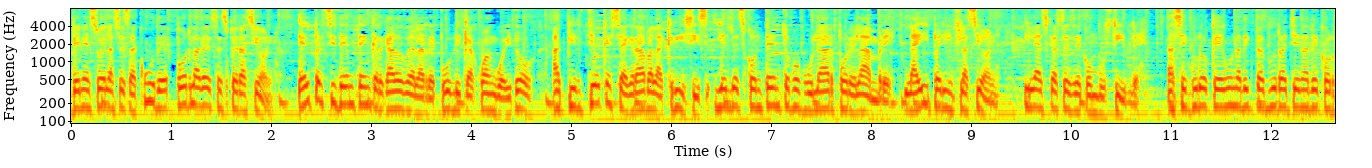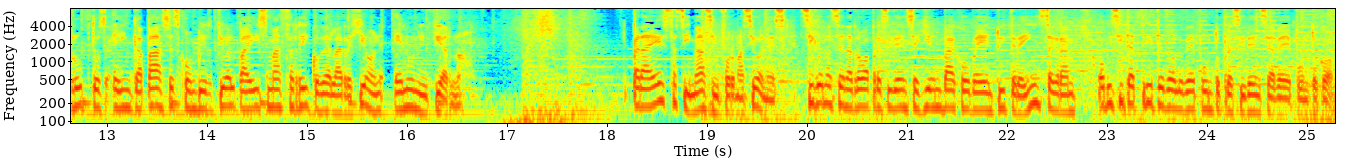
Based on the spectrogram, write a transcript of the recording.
Venezuela se sacude por la desesperación. El presidente encargado de la República, Juan Guaidó, advirtió que se agrava la crisis y el descontento popular por el hambre, la hiperinflación y la escasez de combustible. Aseguró que una dictadura llena de corruptos e incapaces convirtió al país más rico de la región en un infierno. Para estas y más informaciones, síguenos en arroba presidencia-b en Twitter e Instagram o visita www.presidenciabe.com.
